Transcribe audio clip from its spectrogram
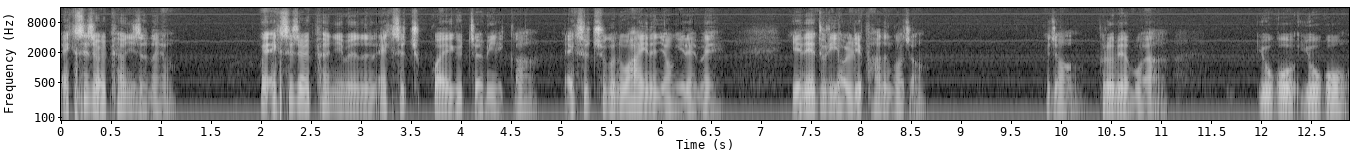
x 절편이잖아요. 그 x 절편이면은 x축과의 교점이니까 x축은 y는 0이래매. 얘네 둘이 연립하는 거죠. 그죠? 그러면 뭐야? 요거 요거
